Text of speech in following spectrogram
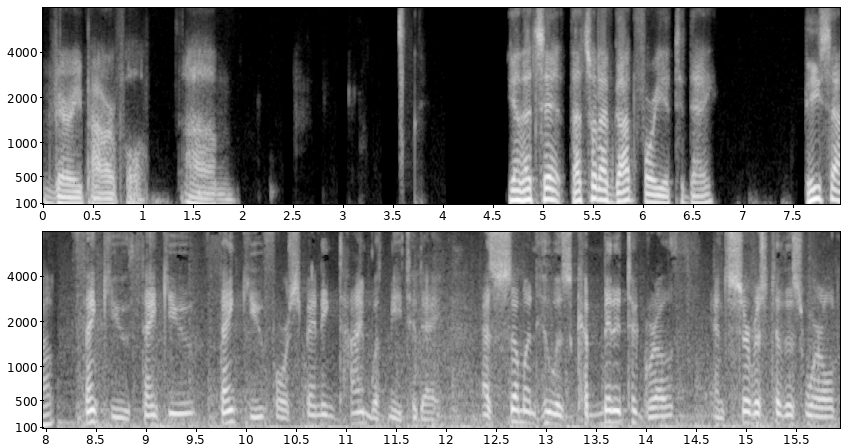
very powerful. Um, yeah, that's it. That's what I've got for you today. Peace out. Thank you, thank you, thank you for spending time with me today. As someone who is committed to growth and service to this world,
